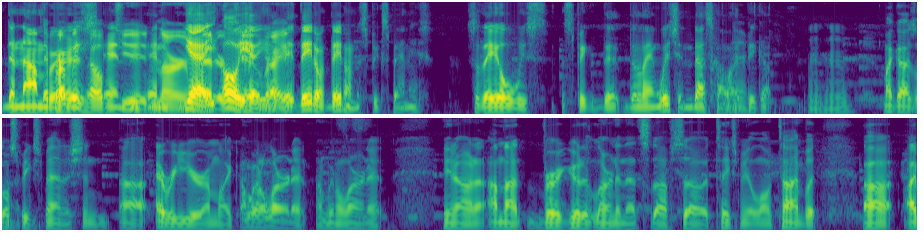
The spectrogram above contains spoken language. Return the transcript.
the numbers helped and, you and- learn yeah, better oh too, yeah, yeah. They, right? they don't they don't speak Spanish, so they always speak the, the language, and that's how I pick up. hmm my guys all speak Spanish, and uh, every year I'm like, I'm gonna learn it. I'm gonna learn it. You know, and I'm not very good at learning that stuff, so it takes me a long time. But uh, I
